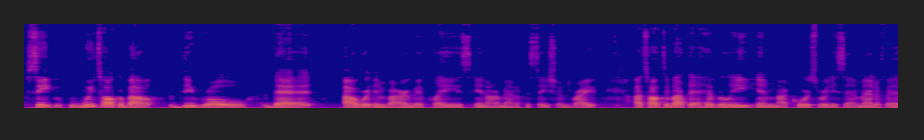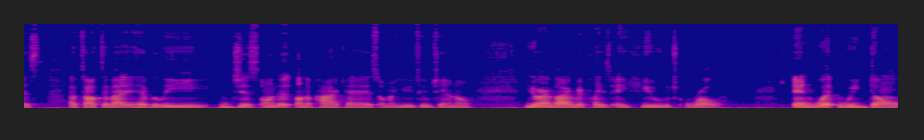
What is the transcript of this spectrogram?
see, we talk about the role that our environment plays in our manifestations, right? I talked about that heavily in my course Ready Set Manifest. I've talked about it heavily just on the on the podcast, on my YouTube channel. Your environment plays a huge role. And what we don't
